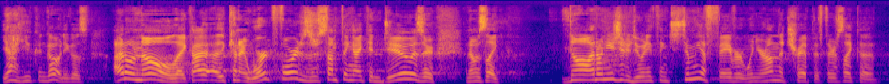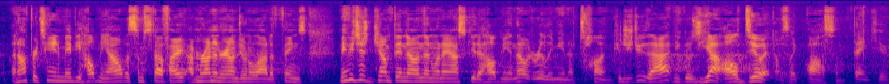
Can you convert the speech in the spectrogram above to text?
yeah, you can go. And he goes, I don't know. Like, I, can I work for it? Is there something I can do? Is there? And I was like, no, I don't need you to do anything. Just do me a favor. When you're on the trip, if there's like a, an opportunity to maybe help me out with some stuff, I, am running around doing a lot of things. Maybe just jump in now and then when I ask you to help me, and that would really mean a ton. Could you do that? And he goes, Yeah, I'll do it. I was like, Awesome, thank you.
